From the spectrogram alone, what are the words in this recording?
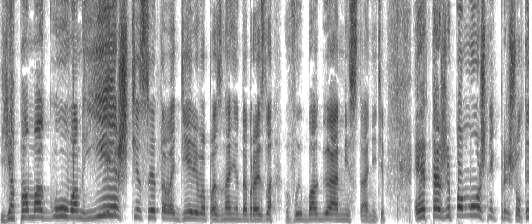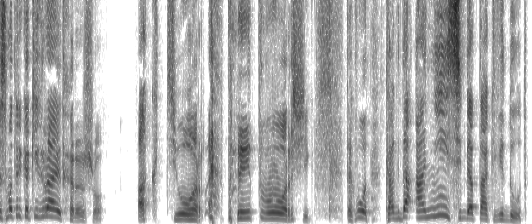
Я помогу вам, ешьте с этого дерева познания добра и зла. Вы богами станете. Это же помощник пришел. Ты смотри, как играет хорошо актер, притворщик. Так вот, когда они себя так ведут,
